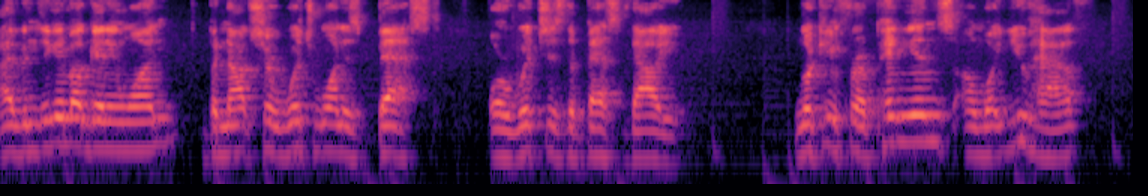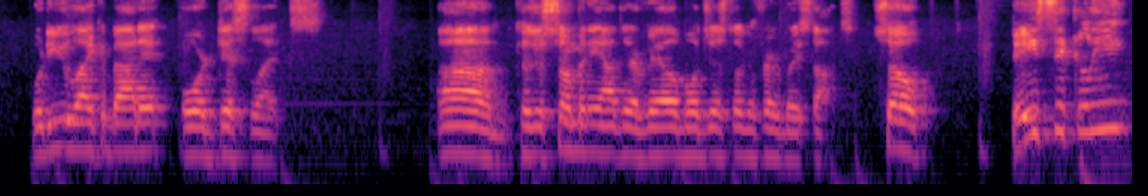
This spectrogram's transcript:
I've been thinking about getting one, but not sure which one is best or which is the best value. Looking for opinions on what you have. What do you like about it or dislikes? Because um, there's so many out there available, just looking for everybody's thoughts. So basically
